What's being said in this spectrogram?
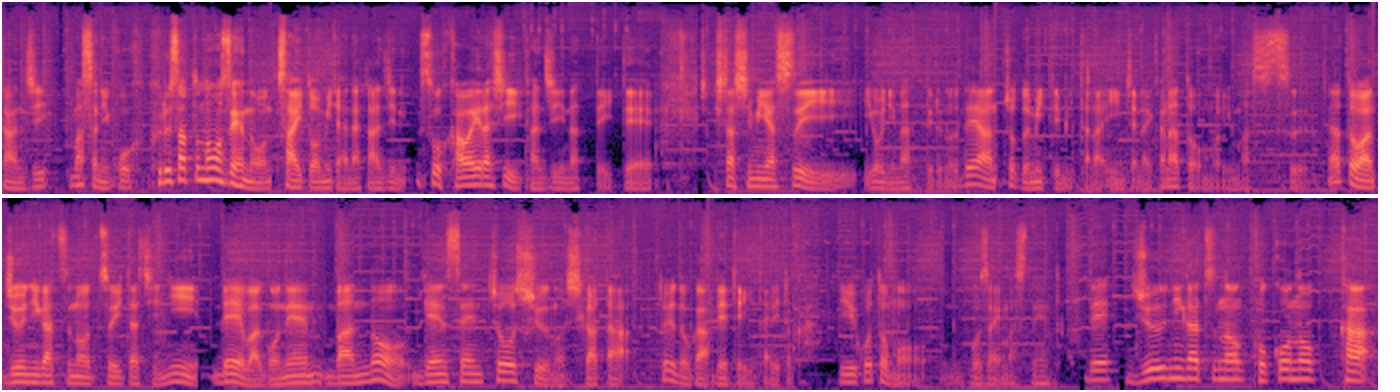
感じ。まさにこうふるさと納税のサイトみたいな感じにすごく可愛らしい感じになっていて親しみやすいようになってるのであのちょっと見てみたらいいんじゃないかなと思います。あとは12月の1日に令和5年版の源泉徴収の仕方というのが出ていたりとかいうこともございますね。で12月の9日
